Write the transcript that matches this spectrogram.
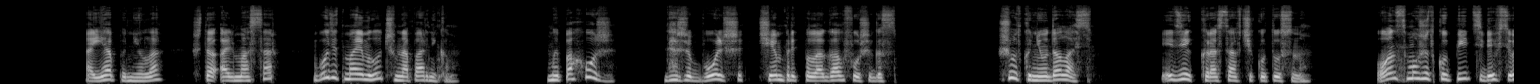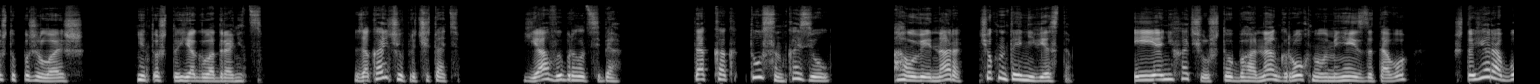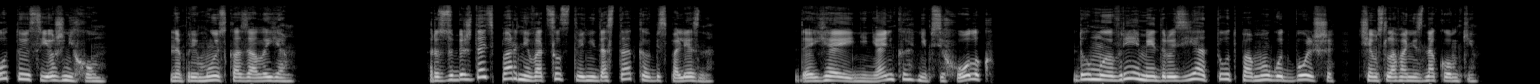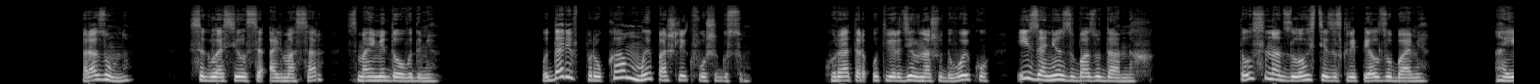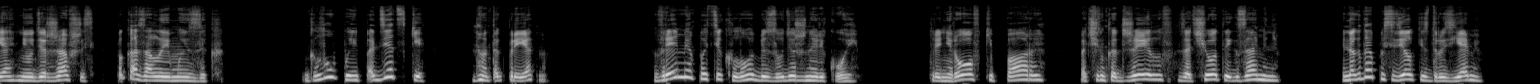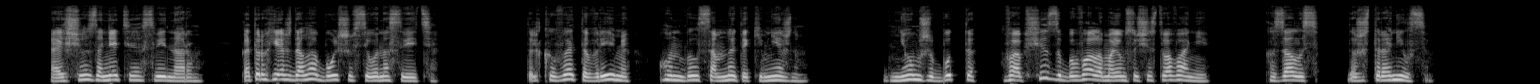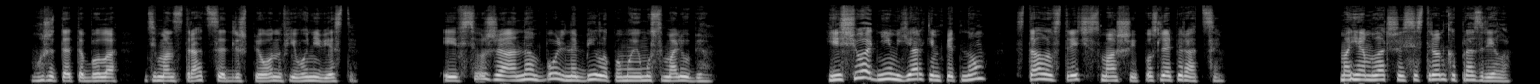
А я поняла, что Альмасар будет моим лучшим напарником. Мы похожи, даже больше, чем предполагал Фушигас. Шутка не удалась. Иди к красавчику Тусану. Он сможет купить тебе все, что пожелаешь. Не то, что я голодранец. Заканчиваю прочитать. Я выбрала тебя. Так как Тусан — козел, а у Вейнара — чокнутая невеста. И я не хочу, чтобы она грохнула меня из-за того, что я работаю с ее женихом. Напрямую сказала я. Разубеждать парня в отсутствии недостатков бесполезно. Да я и не нянька, не психолог. Думаю, время и друзья тут помогут больше, чем слова незнакомки. Разумно, согласился Альмасар с моими доводами. Ударив по рукам, мы пошли к Фушигусу. Куратор утвердил нашу двойку и занес в базу данных. Тусон от злости заскрипел зубами, а я, не удержавшись, показала ему язык. Глупо и по-детски, но так приятно. Время потекло безудержной рекой. Тренировки, пары, починка джейлов, зачеты, экзамены. Иногда посиделки с друзьями. А еще занятия с Вейнаром, которых я ждала больше всего на свете. Только в это время он был со мной таким нежным. Днем же будто вообще забывал о моем существовании. Казалось, даже сторонился. Может, это была демонстрация для шпионов его невесты. И все же она больно била по моему самолюбию. Еще одним ярким пятном стала встреча с Машей после операции. Моя младшая сестренка прозрела.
